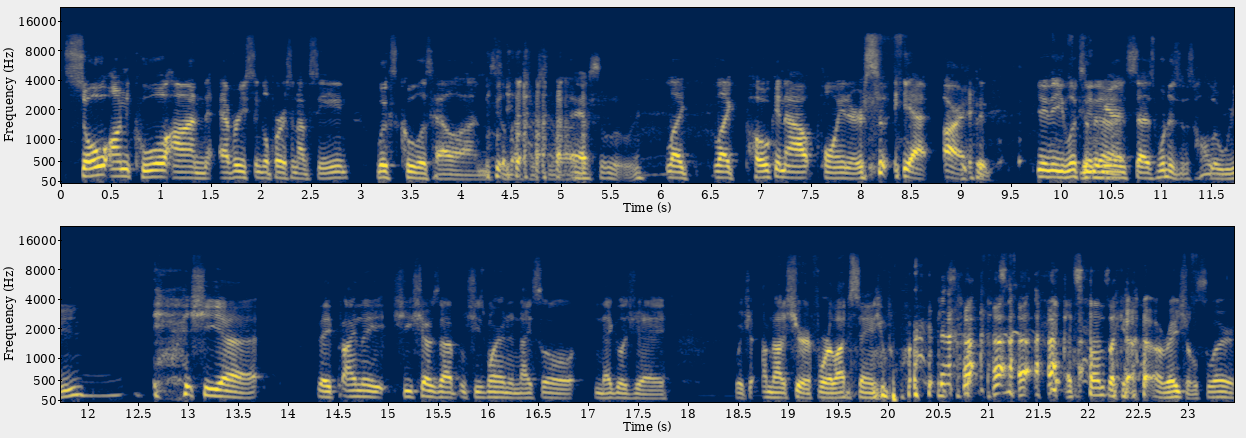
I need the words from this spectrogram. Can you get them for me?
so uncool on every single person i've seen looks cool as hell on Sylvester Stallone. Absolutely. like like poking out pointers. Yeah all right. And he looks in the Then, mirror and says what is this halloween? She uh they finally she shows up and she's wearing a nice little negligee which i'm not sure if we're allowed to say anymore. That sounds like a, a racial slur.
